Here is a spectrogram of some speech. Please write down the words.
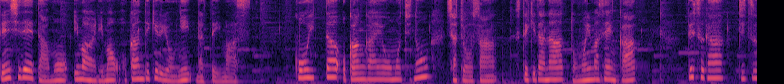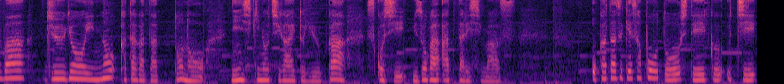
電子データも今よりも保管できるようになっています。こういったお考えをお持ちの社長さん素敵だなと思いませんか？ですが実は従業員の方々との認識の違いというか少し溝があったりします。お片付けサポートをしていくうち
